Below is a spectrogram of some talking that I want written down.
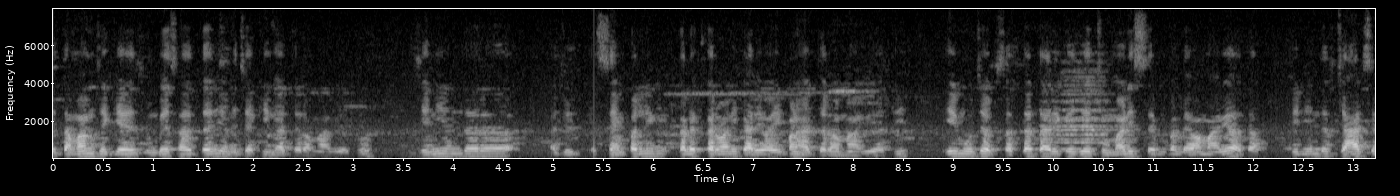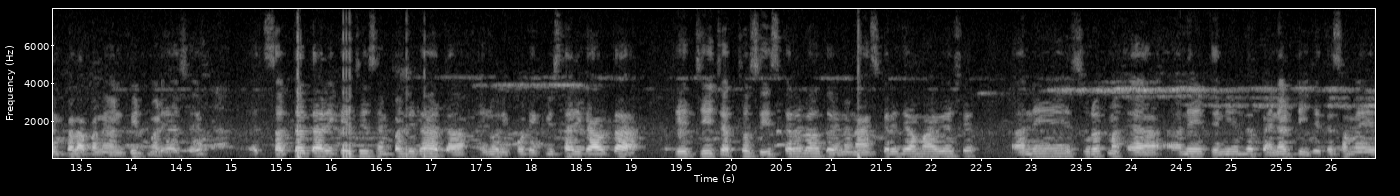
એ તમામ જગ્યાએ ઝુંબેશ હાથ ધરી અને ચેકિંગ હાથ ધરવામાં આવ્યું હતું. જેની અંદર સેમ્પલની કલેક્ટ કરવાની કાર્યવાહી પણ હાથ ધરવામાં આવી હતી. એ મુજબ સત્તર તારીખે જે ચુમ્માળીસ સેમ્પલ લેવામાં આવ્યા હતા, તેની અંદર ચાર સેમ્પલ આપણને અનફિટ મળ્યા છે. સત્તર તારીખે જે સેમ્પલ લીધા હતા, એનો રિપોર્ટ એકવીસ તારીખે આવતા કે જે જથ્થો સીઝ કરેલો હતો, એનો નાશ કરી દેવામાં આવ્યો છે. અને સુરતમાં અને તેની અંદર પેનલ્ટી જે તે સમયે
